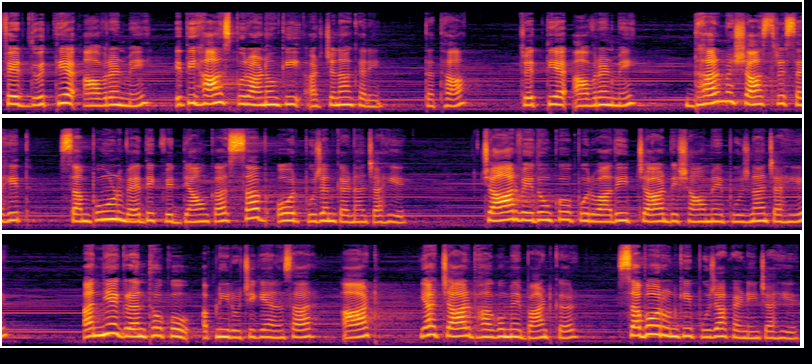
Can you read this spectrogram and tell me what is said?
फिर द्वितीय आवरण में इतिहास पुराणों की अर्चना करें। तथा तृतीय आवरण में धर्म शास्त्र सहित संपूर्ण वैदिक विद्याओं का सब और पूजन करना चाहिए। चार वेदों को पूर्वादि चार दिशाओं में पूजना चाहिए। अन्य ग्रंथों को अपनी रुचि के अनुसार आठ या चार भागों में बांटकर सब और उनकी पूजा करनी चाहिए।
